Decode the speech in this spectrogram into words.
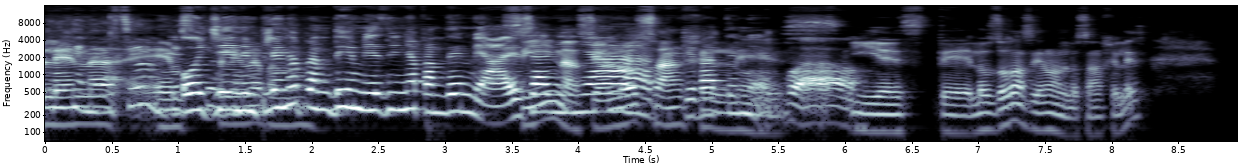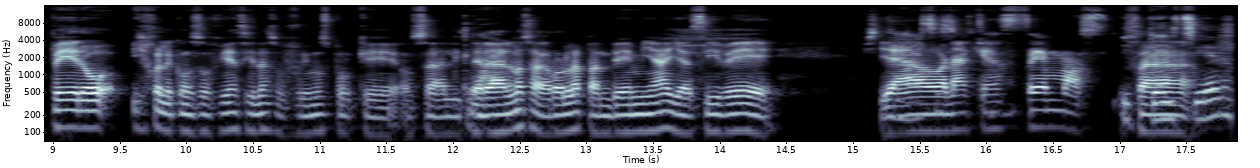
plena- en- Oye, en plena pandemia. pandemia, es niña pandemia. Sí, Esa nació niña en Los que va a tener. Wow. Y este, los dos nacieron en Los Ángeles. Pero, híjole, con Sofía sí la sufrimos porque, o sea, literal Claro. nos agarró la pandemia y así de, ¿y ahora qué hacemos? ¿Y o sea, qué hicieron?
